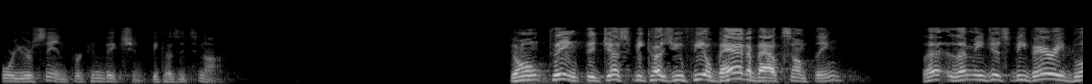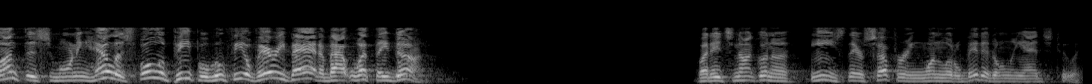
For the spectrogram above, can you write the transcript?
for your sin for conviction, because it's not. Don't think that just because you feel bad about something, let, let, me just be very blunt this morning. Hell is full of people who feel very bad about what they've done. But it's not going to ease their suffering one little bit, it only adds to it.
